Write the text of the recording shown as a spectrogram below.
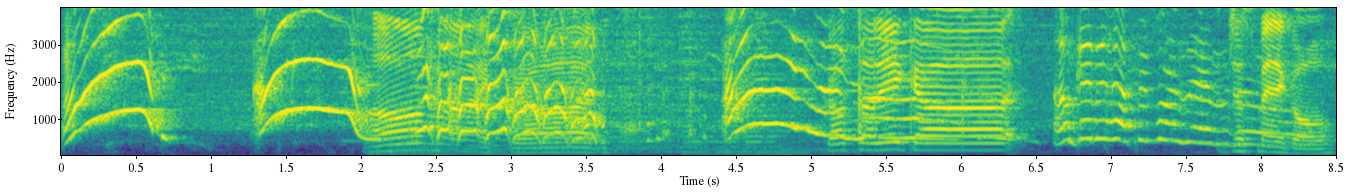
Ah! Ah! Oh my god. My Costa God. Rica I'm kind of happy for them. just though. made a goal.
